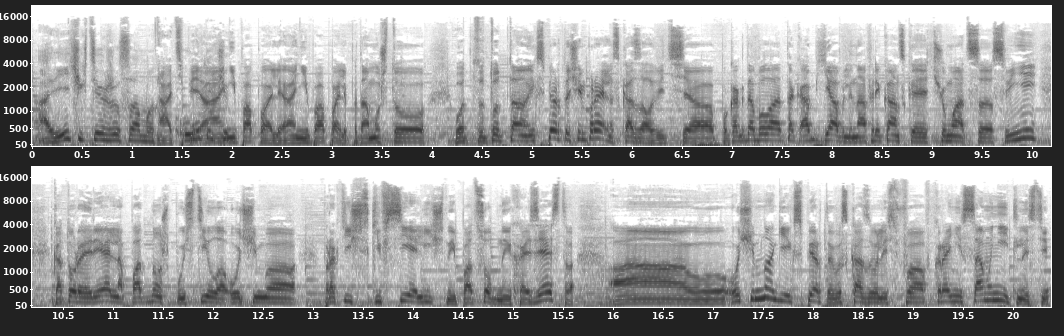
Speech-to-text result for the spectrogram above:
овечек тех же самых. А теперь уточек. они попали, они попали. Потому что вот тут там эксперт очень правильно сказал. Ведь э, когда была так объявлена африканская чума с свиней, которая реально под нож пустила очень э, практически все личные подсобные хозяйства, а, очень многие эксперты высказывались в, в крайней сомнительности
